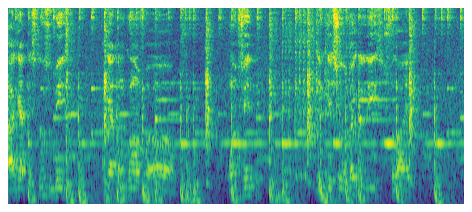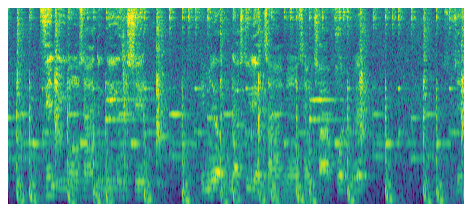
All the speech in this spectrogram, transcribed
I got the exclusive beats. I got them going for uh, 150. They get you a regular lease for like 50, you know what I'm saying? I do deals and shit. Hit me up, we got studio time, you know what I'm saying? We charge 40 for that. So hit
